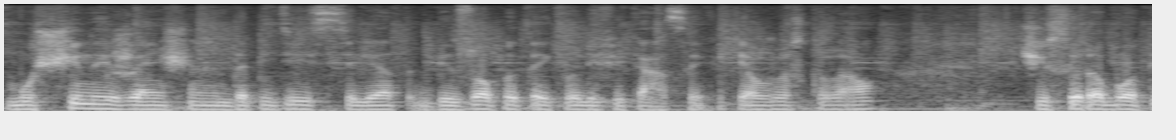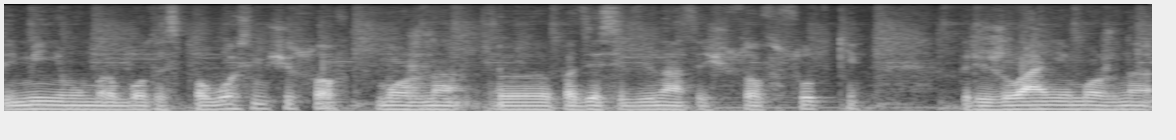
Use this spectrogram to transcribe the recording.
Мужчины и женщины до 50 лет без опыта и квалификации, как я уже сказал. Часы работы, минимум работать по 8 часов, можно э, по 10-12 часов в сутки. При желании можно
